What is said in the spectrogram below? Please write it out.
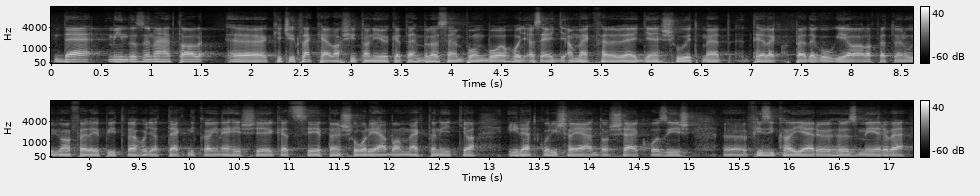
De mindazonáltal kicsit le kell lassítani őket ebből a szempontból, hogy az egy, a megfelelő egyensúlyt, mert tényleg a pedagógia alapvetően úgy van felépítve, hogy a technikai nehézségeket szépen sorjában megtanítja, életkori sajátossághoz is, fizikai erőhöz mérve,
